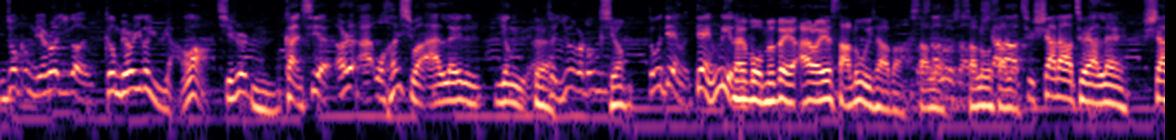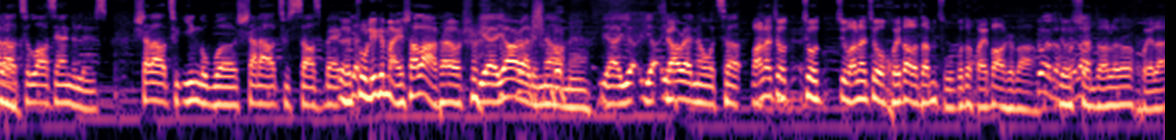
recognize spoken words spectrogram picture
你就更别说一个更别说一个语言了。其实感谢，而且哎，我很喜欢 L A 的英语，对这一个个都行，都跟电影电影里的那我们为 L A 撒路一下吧，撒路撒路 Shout 撒 to Shout out to LA, Shout out to Los Angeles, Shout out to Inglewood, Shout out to South Bay. 呃，助理给买一沙拉，他要吃。Yeah, you already know, man. Yeah, you you you already know what's up. 完了就就就完了就回到了咱们祖国的怀抱是吧？对对就选择了回来，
